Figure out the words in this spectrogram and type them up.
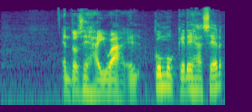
Entonces ahí va, el cómo querés hacer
